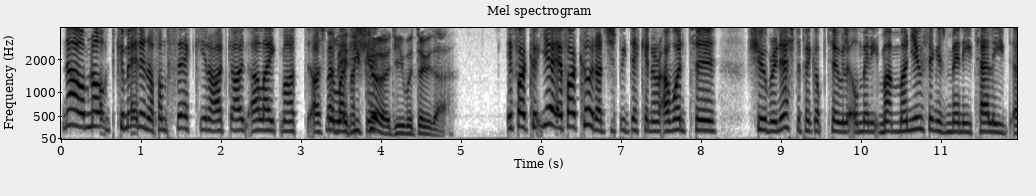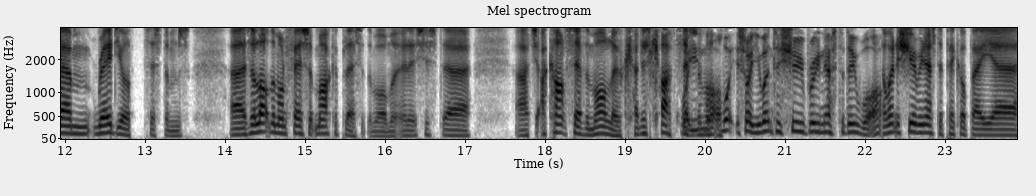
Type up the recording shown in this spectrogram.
no, I'm not committed enough. I'm thick. You know, I, I, I like my, I still No, like if you shit. could, you would do that. If I could, yeah, if I could, I'd just be dicking around. I went to Shoeburyness to pick up two little mini. My, my new thing is mini telly um, radio systems. Uh, there's a lot of them on Facebook Marketplace at the moment, and it's just. Uh, I can't save them all, Luke. I just can't save you, them all. what, sorry, you went to Shoeburyness to do what? I went to Shoeburyness to pick up a uh,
